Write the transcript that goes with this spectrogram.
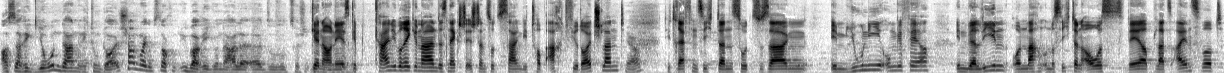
aus der Region dann Richtung Deutschland oder gibt es noch ein überregionale äh, so, so zwischen? Genau, nee, es gibt keinen überregionalen. Das nächste ist dann sozusagen die Top 8 für Deutschland. Ja. Die treffen sich dann sozusagen im Juni ungefähr in Berlin und machen unter sich dann aus, wer Platz 1 wird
